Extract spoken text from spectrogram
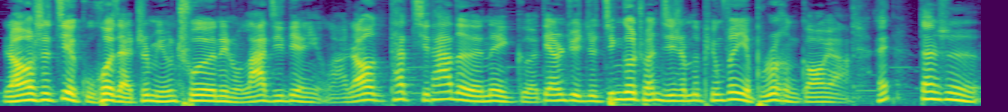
然后是借《古惑仔》之名出的那种垃圾电影了。然后他其他的那个电视剧，就《金戈传奇》什么的，评分也不是很高呀。哎，但是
